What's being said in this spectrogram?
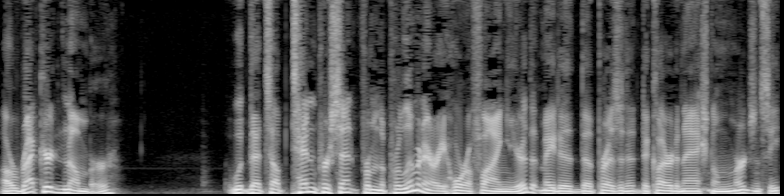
a record number that's up 10% from the preliminary horrifying year that made a, the president declared a national emergency.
